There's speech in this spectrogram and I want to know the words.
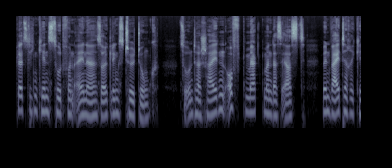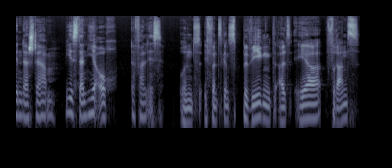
plötzlichen Kindstod von einer Säuglingstötung zu unterscheiden. Oft merkt man das erst, wenn weitere Kinder sterben, wie es dann hier auch der Fall ist. Und ich fand es ganz bewegend, als er, Franz,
